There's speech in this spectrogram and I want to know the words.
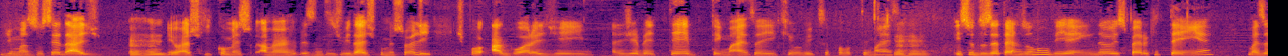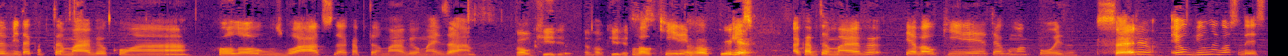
de uma sociedade. Uhum. Eu acho que começou, a maior representatividade começou ali. Tipo, agora de LGBT, tem mais aí, que eu vi que você falou que tem mais. Uhum. Isso dos Eternos eu não vi ainda, eu espero que tenha. Mas eu vi da Capitã Marvel com a. Rolou uns boatos da Capitã Marvel, mas a. Valkyria. É Valkyria? Valkyria. A Valkyria? Isso. A Capitã Marvel e a Valkyria ia ter alguma coisa. Sério? Eu vi um negócio desse.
